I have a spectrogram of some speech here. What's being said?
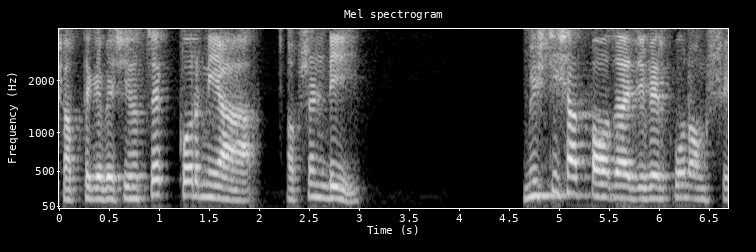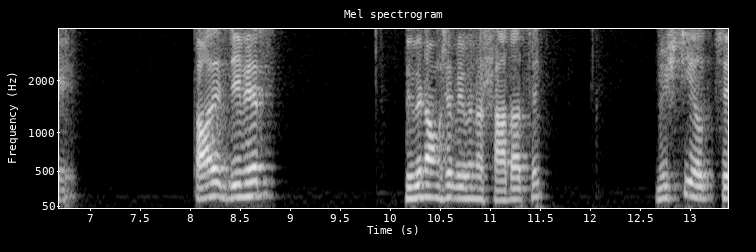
সব থেকে বেশি হচ্ছে কর্নিয়া অপশন ডি মিষ্টি স্বাদ পাওয়া যায় জিভের কোন অংশে? তো আমাদের জিভের বিভিন্ন অংশে বিভিন্ন স্বাদ আছে। মিষ্টি হচ্ছে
